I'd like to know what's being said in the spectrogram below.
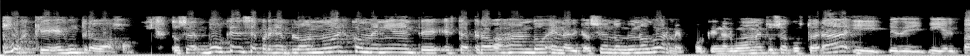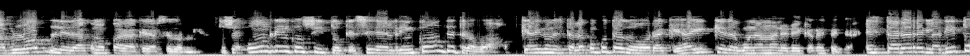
porque es un trabajo. Entonces, búsquense, por ejemplo, no es conveniente estar trabajando en la habitación donde uno duerme, porque en algún momento se acostará y, y, y el Pavlov le da como para quedarse dormido. Entonces, un rinconcito que sea el rincón de trabajo, que es ahí donde está la computadora, que es ahí que de alguna manera hay que respetar. Estar arregladito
